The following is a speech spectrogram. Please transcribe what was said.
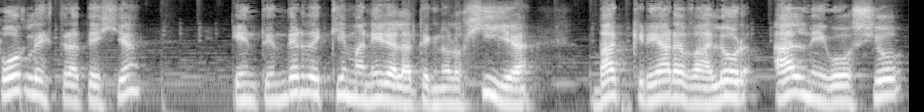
por la estrategia, entender de qué manera la tecnología va a crear valor al negocio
